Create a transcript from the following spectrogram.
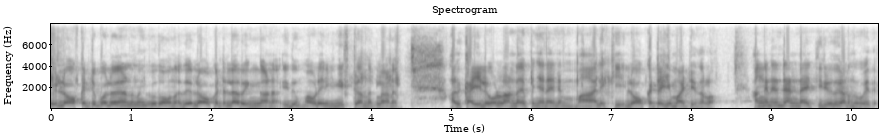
ഒരു ലോക്കറ്റ് പോലെയാണ് നിങ്ങൾക്ക് തോന്നുന്നത്. ഇത് ലോക്കറ്റ് അല്ല റിങ് ആണ്. ഇതും അവിടെ എനിക്ക് ഗിഫ്റ്റ് തന്നിട്ടുള്ളതാണ്. അത് കയ്യിൽ കൊള്ളാണ്ടായപ്പോൾ ഞാൻ അതിന്റെ മാലയ്ക്ക് ലോക്കറ്റാക്കി മാറ്റിയെന്നുള്ളൂ അങ്ങനെയാണ് രണ്ടായിരത്തി ഇരുപത് കടന്നു പോയത്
